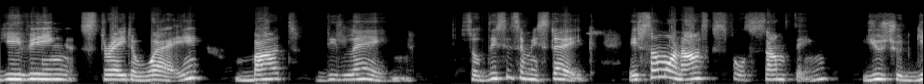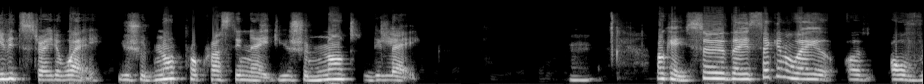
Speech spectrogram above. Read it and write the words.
giving straight away, but delaying. So this is a mistake. If someone asks for something, you should give it straight away. You should not procrastinate. You should not delay. Mm. Okay, so the second way of, of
